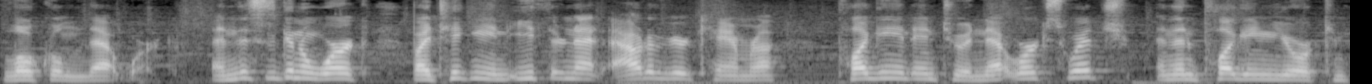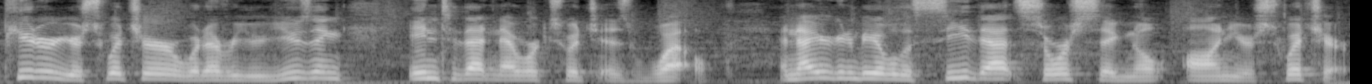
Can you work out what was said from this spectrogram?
local network. And this is gonna work by taking an ethernet out of your camera, plugging it into a network switch, and then plugging your computer, your switcher, or whatever you're using into that network switch as well. And now you're gonna be able to see that source signal on your switcher.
